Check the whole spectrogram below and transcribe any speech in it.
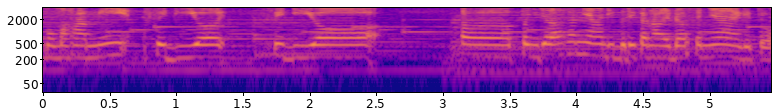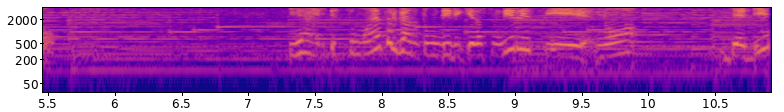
memahami video video uh, penjelasan yang diberikan oleh dosennya gitu. Ya, semuanya tergantung diri kita sendiri sih, no. Jadi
